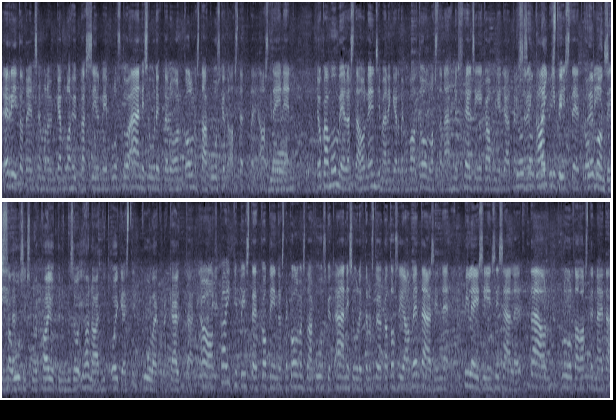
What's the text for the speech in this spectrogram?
eritoten semmoinen, mikä mulla hyppäsi silmiin. Plus tuo äänisuunnittelu on 360 astetta, asteinen. Joo joka mun mielestä on ensimmäinen kerta, kun mä oon tuommoista nähnyt Helsingin kaupunginteatterissa, niin kaikki pisteet kotiin remontissa siitä. uusiksi nuo kaiuttimet, niin se on ihanaa, että nyt oikeasti kuulee, kun ne käyttää niitä. Joo, Niin kaikki pisteet kotiin tästä 360 äänisuunnittelusta, joka tosiaan vetää sinne bileisiin sisälle. Tämä on luultavasti näitä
